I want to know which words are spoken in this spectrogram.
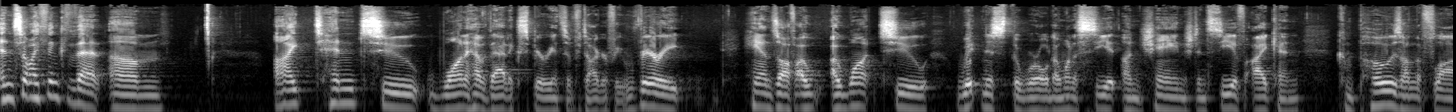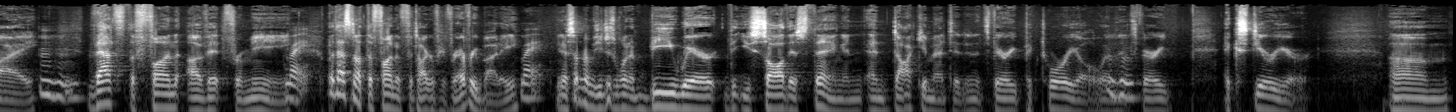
and so I think that um, I tend to want to have that experience of photography, very hands off. I, I want to witness the world. I want to see it unchanged and see if I can compose on the fly. That's the fun of it for me. Mm-hmm. Right. But that's not the fun of photography for everybody. Right. You know, sometimes you just want to be where that you saw this thing and, and document it and it's very pictorial and it's very exterior. Um,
